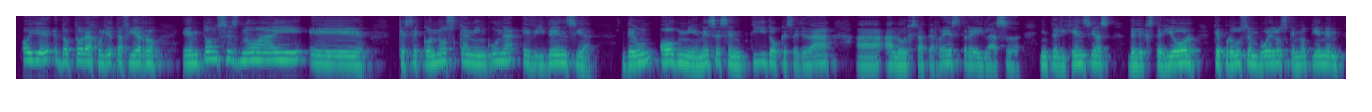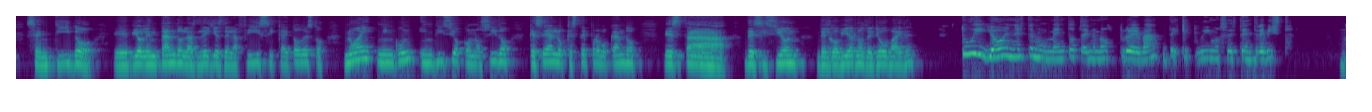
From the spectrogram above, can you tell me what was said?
Oye, doctora Julieta Fierro, entonces no hay eh, que se conozca ninguna evidencia de un ovni en ese sentido que se le da a, lo extraterrestre y las eh, inteligencias del exterior que producen vuelos que no tienen sentido, eh, violentando las leyes de la física y todo esto. No hay ningún indicio conocido que sea lo que esté provocando esta decisión del gobierno de Joe Biden. Tú y yo en este momento tenemos prueba de que tuvimos esta entrevista.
